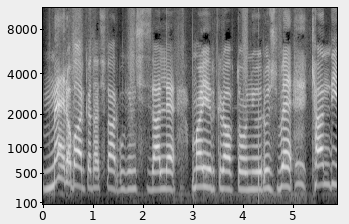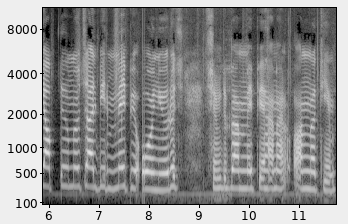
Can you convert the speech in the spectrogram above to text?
Merhaba arkadaşlar. Bugün sizlerle Minecraft oynuyoruz ve kendi yaptığım özel bir map'i oynuyoruz. Şimdi ben map'i hemen anlatayım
